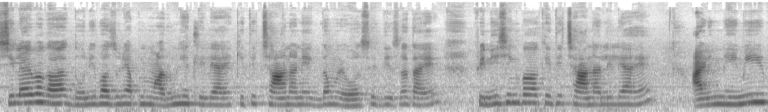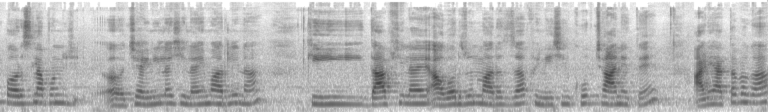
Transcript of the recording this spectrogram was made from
शिलाई बघा दोन्ही बाजूने आपण मारून घेतलेली आहे. किती छान आणि एकदम व्यवस्थित दिसत आहे. फिनिशिंग बघा किती छान आलेली आहे. आणि नेहमी पर्सला आपण चैनीला शिलाई मारली ना की दाब शिलाई आवर्जून मारत जा फिनिशिंग खूप छान येते. आणि आता बघा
